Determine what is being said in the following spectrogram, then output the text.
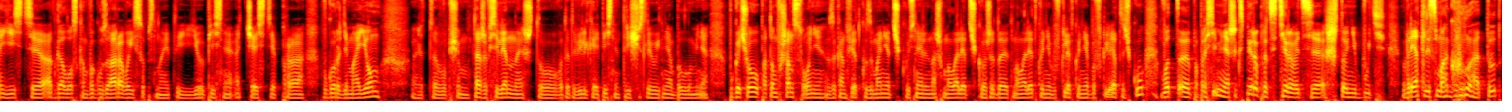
Она есть отголоском Вагузаровой, собственно, это ее песня отчасти про «В городе моем». Это, в общем, та же вселенная, что вот эта великая песня «Три счастливых дня» была у меня. Пугачева потом в шансоне за конфетку, за монеточку сняли нашу малолеточку, ожидают малолетку, небо в клетку, небо в клеточку. Вот э, попроси меня Шекспира процитировать э, что-нибудь. Вряд ли смогу, а тут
